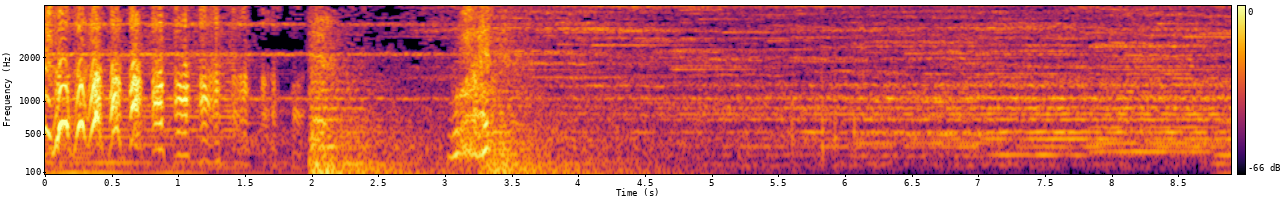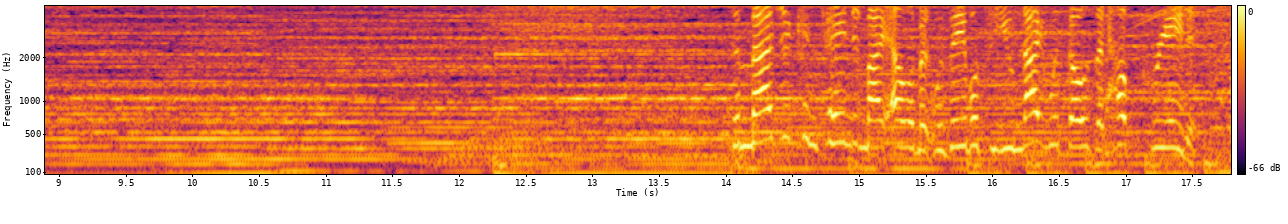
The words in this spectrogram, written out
what? The magic contained in my element was able to unite with those that helped create it.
